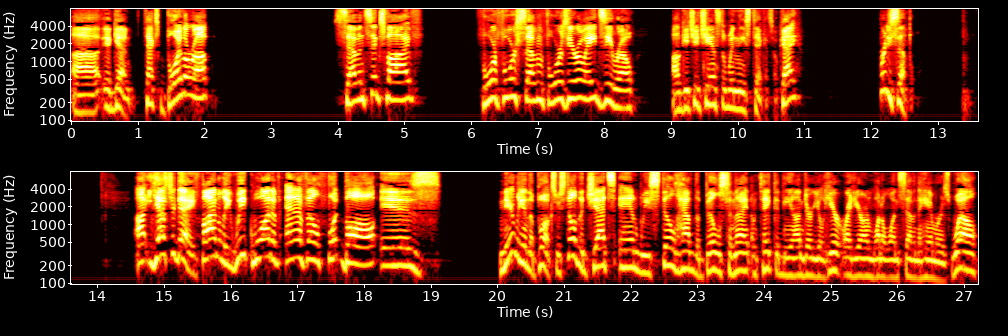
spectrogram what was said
uh, again, text boiler up 765 447 4080. I'll get you a chance to win these tickets, okay? Pretty simple. Uh, yesterday, finally, week one of NFL football is nearly in the books. We still have the Jets and we still have the Bills tonight. I'm taking the under. You'll hear it right here on 1017 The Hammer as well.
